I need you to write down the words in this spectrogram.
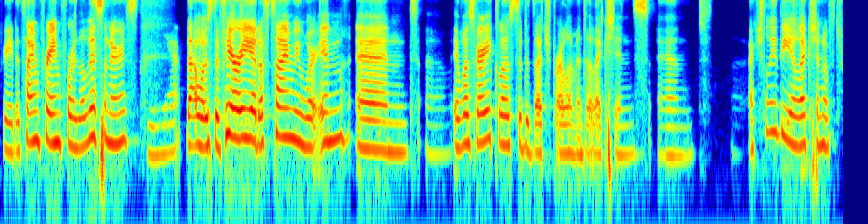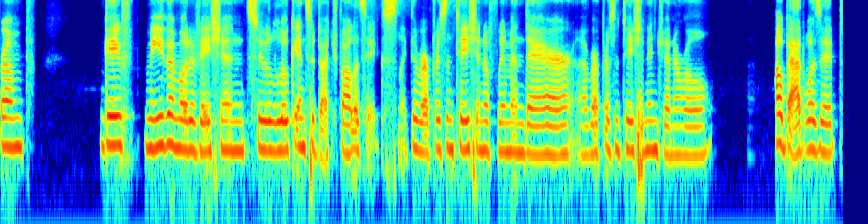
create a time frame for the listeners. Yeah. That was the period of time we were in, and um, it was very close to the Dutch parliament elections. And actually, the election of Trump gave me the motivation to look into Dutch politics, like the representation of women there, uh, representation in general. How bad was it?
